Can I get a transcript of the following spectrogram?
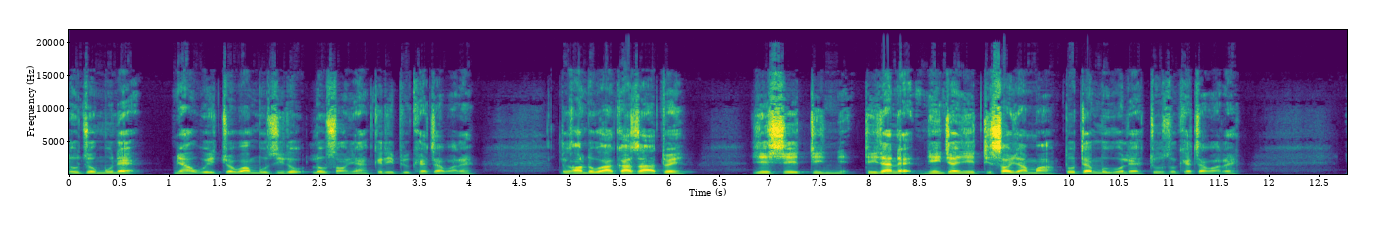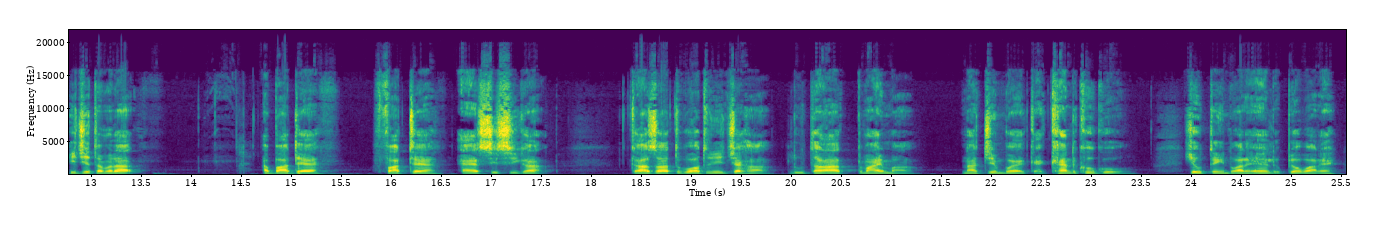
လုံခြုံမှုနဲ့မျှဝေကြွယ်ဝမှုစီတို့လှုံ့ဆော်ရန်ကတိပြုခဲ့ကြပါတယ်။၎င်းတို့ကဂါဇာအတွင်းရေရှည်တည်တည်တဲ့ငြိမ်းချမ်းရေးတည်ဆောက်ရမှာတိုးတက်မှုကိုလည်းကြိုးဆိုခဲ့ကြပါတယ်။အီဂျစ်သမ္မတအဘာဒဲဖာတဲအစီစီကဂါဇာတဘောတူညီချက်ဟာလူသားတမိုင်းမှာနာကျင်ပွဲခန်းတစ်ခုကိုရုပ်သိမ်းသွားတယ်လို့ပြောပါတယ်။၎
